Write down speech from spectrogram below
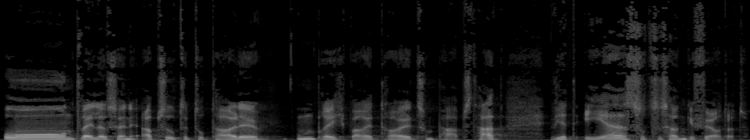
Und weil er so eine absolute, totale, unbrechbare Treue zum Papst hat, wird er sozusagen gefördert.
